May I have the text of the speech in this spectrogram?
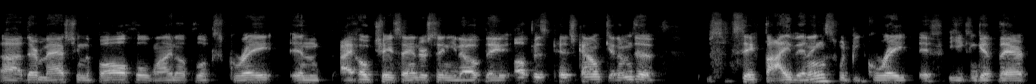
Uh, they're mashing the ball. Whole lineup looks great, and I hope Chase Anderson. You know, they up his pitch count, get him to say five innings would be great if he can get there.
